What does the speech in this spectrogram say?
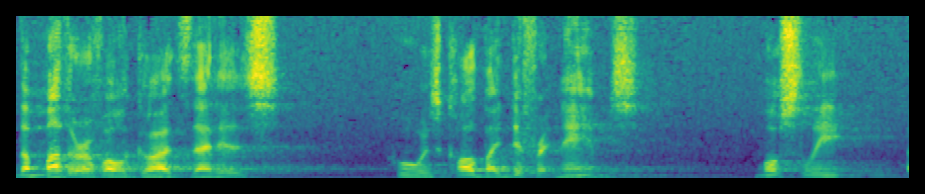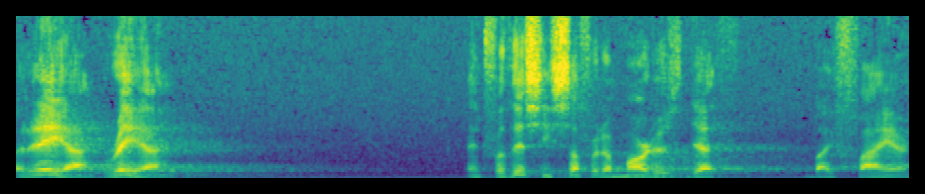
the mother of all gods, that is, who was called by different names, mostly Rea, Rea. And for this he suffered a martyr's death by fire.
